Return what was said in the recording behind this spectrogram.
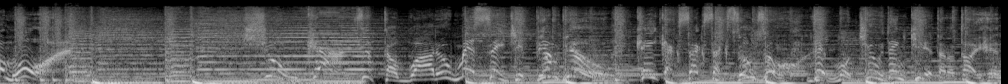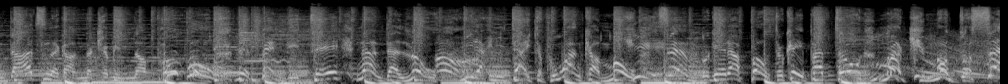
Come 瞬間伝わるメッセージピョンピョン計画サクサクゾンゾンでも充電切れたら大変だ。繋がんなきゃみんなポンポン。ね便利ってなんだろう、uh. 未来に抱いた不安かも、yeah. 全部ゲラポート K パッド巻き戻せ、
